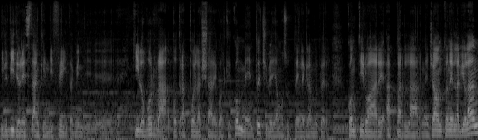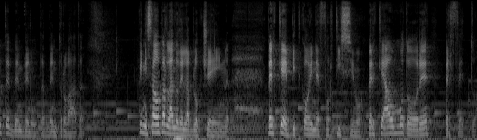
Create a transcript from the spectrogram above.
il video resta anche in differita, quindi eh, chi lo vorrà potrà poi lasciare qualche commento e ci vediamo su Telegram per continuare a parlarne. Ciao Antonella Violante, benvenuta, ben trovata. Quindi stiamo parlando della blockchain. Perché Bitcoin è fortissimo? Perché ha un motore perfetto.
